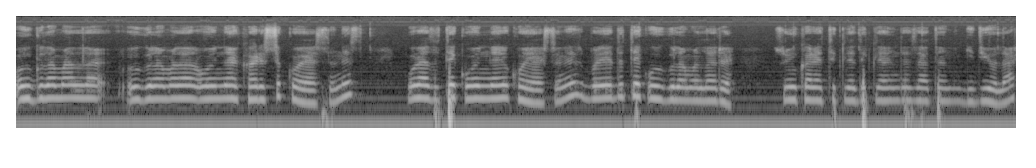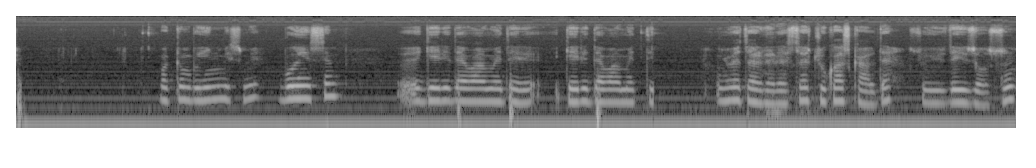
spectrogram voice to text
uygulamalar, uygulamalar oyunlar karışık koyarsınız. Burada tek oyunları koyarsınız. Buraya da tek uygulamaları. Su yukarı tıkladıklarında zaten gidiyorlar. Bakın bu inmiş mi? Bu insin e, geri devam eder geri devam etti. Evet arkadaşlar çok az kaldı. Su %100 olsun.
